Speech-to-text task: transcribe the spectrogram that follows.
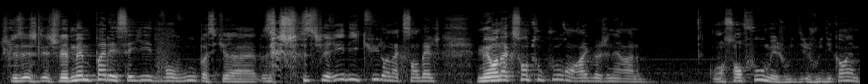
Je, je, vais même pas l'essayer devant vous parce que euh, je suis ridicule en accent belge. Mais en accent tout court, en règle générale. On s'en fout, mais je vous, le dis quand même.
